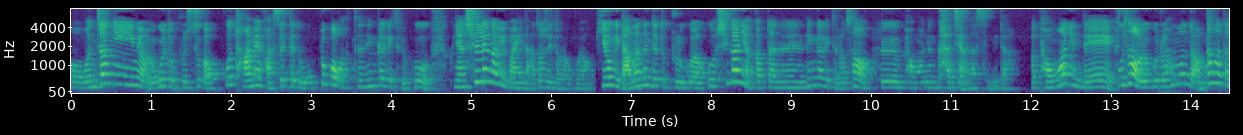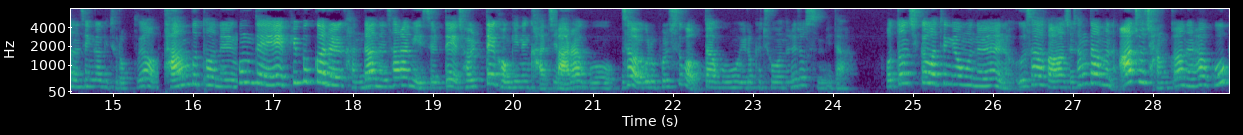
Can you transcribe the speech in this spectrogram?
어, 원장님의 얼굴도 볼 수가 없고 다음에 갔을 때도 못 볼 것 같은 생각이 들고 그냥 신뢰감이 많이 낮아지더라고요. 비용이 남았는데도 불구하고 시간이 아깝다는 생각이 들어서 그 병원은 가지 않았습니다. 병원인데 의사 얼굴을 한 번도 안 당하다는 생각이 들었고요. 다음부터는 홍대에 피부과를 간다는 사람이 있을 때 절대 거기는 가지 말라고 의사 얼굴을 볼 수가 없다고 이렇게 조언을 해줬습니다. 어떤 치과 같은 경우는 의사가 상담은 아주 잠깐을 하고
